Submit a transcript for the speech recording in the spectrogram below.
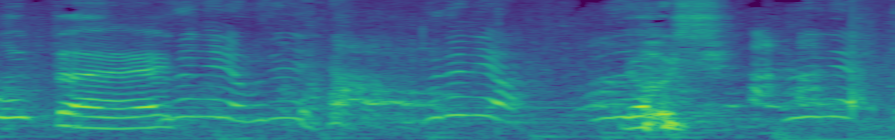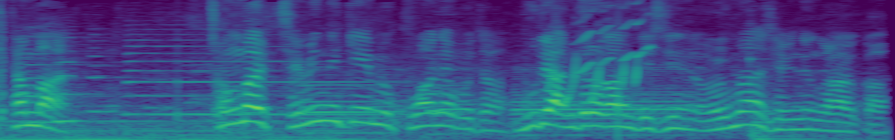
what the heck? 무슨 일이야 무슨 일이야 무슨 일이야. Yoshi. 무슨 일이야. 잠만. 정말 재밌는 게임을 구안해보자. 물이 안 들어가는 대신 얼마나 재밌는 걸 할까?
